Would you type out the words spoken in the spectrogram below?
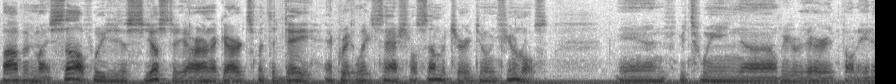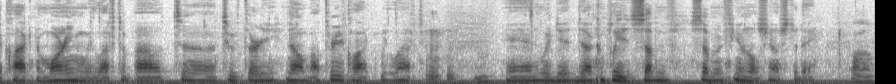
Bob and myself, we just yesterday, our honor guard spent the day at Great Lakes National Cemetery doing funerals. And between, uh, we were there at about 8 o'clock in the morning. We left about uh, 2.30, no, about 3 o'clock we left. And we did, uh, completed seven, seven funerals yesterday. Wow.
